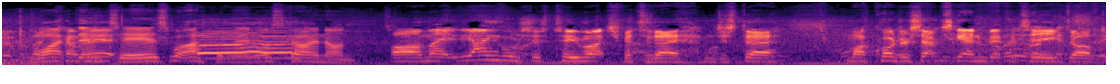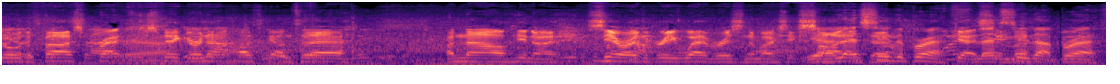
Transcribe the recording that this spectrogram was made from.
Wipe them tears. What happened then? What's going on? Oh mate, the angle's just too much for today. I'm just, uh, my quadriceps getting a bit fatigued after all the first prep, just figuring out how to get onto there. And now, you know, zero degree weather isn't the most exciting. Yeah, let's see the breath. Let's some, see uh, that breath.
